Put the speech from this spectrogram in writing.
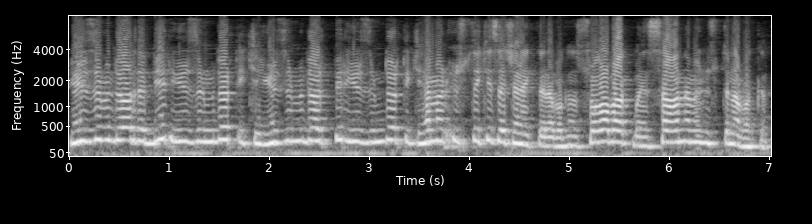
124'e 1, 124 2, 124 1, 124 2. Hemen üstteki seçeneklere bakın. Sola bakmayın. Sağın hemen üstüne bakın.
